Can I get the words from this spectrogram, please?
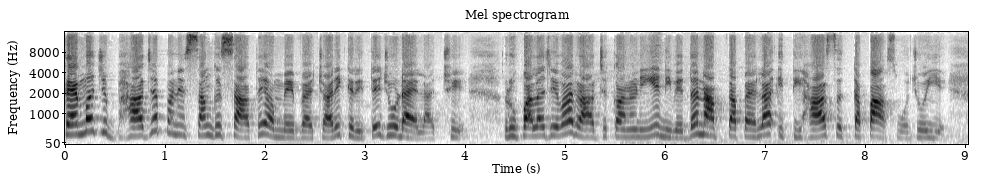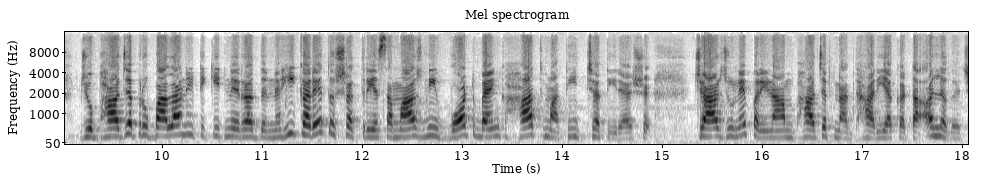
તેમજ ભાજપ અને સંઘ સાથે અમે વૈચારિક રીતે જોડાયેલા છીએ. રૂપાલા જેવા રાજકારણીએ નિવેદન આપતા પહેલા ઇતિહાસ તપાસવો જોઈએ. જો ભાજપ રૂપાલાની ટિકિટને રદ નહીં કરે, તો ક્ષત્રિય સમાજની વોટ બેંક હાથમાંથી જતી રહેશે. ચાર જૂને પરિણામ ભાજપના ધાર્યા કરતાં અલગ જ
